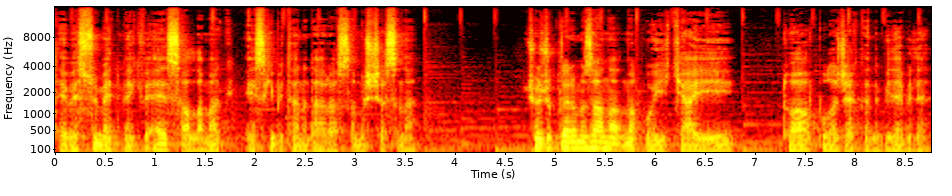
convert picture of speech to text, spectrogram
tebessüm etmek ve el sallamak eski bir tanıdığa rastlamışçasına. Çocuklarımıza anlatmak bu hikayeyi tuhaf bulacaklarını bile bile.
